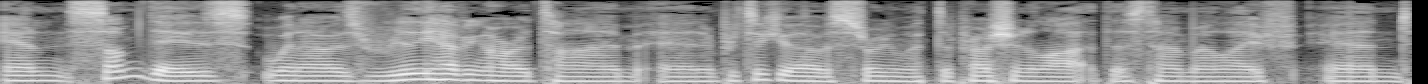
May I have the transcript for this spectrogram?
and some days when I was really having a hard time, and in particular, I was struggling with depression a lot at this time in my life, and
